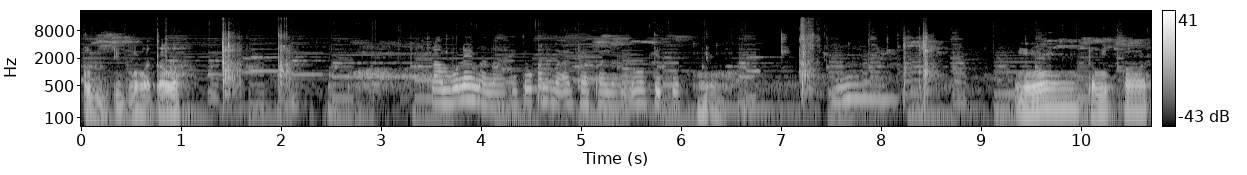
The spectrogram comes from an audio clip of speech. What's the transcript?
bawah nggak tahu lah. Lampunya mana? Itu kan nggak ada balon oh gitu. Mm. hmm. oh tempat.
